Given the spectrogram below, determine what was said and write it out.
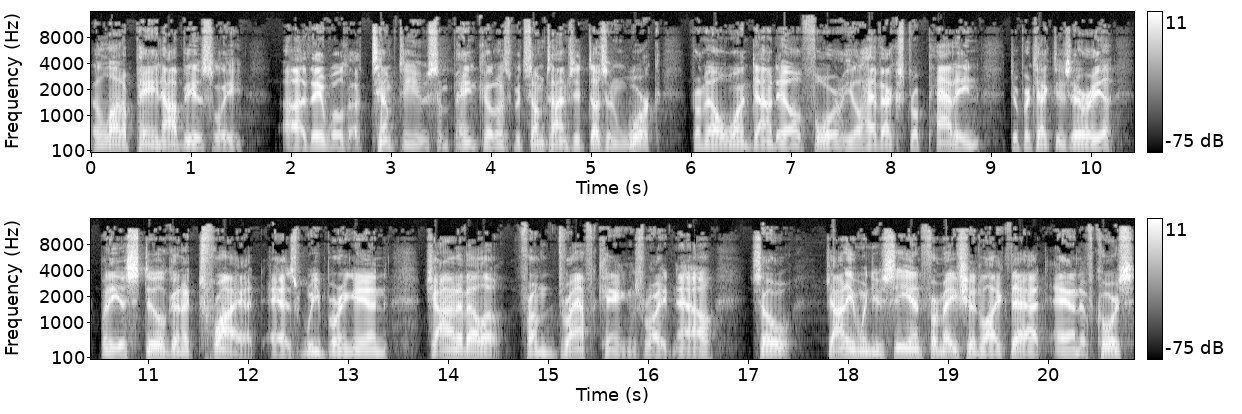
a lot of pain, obviously. Uh, they will attempt to use some painkillers, but sometimes it doesn't work from L1 down to L4. He'll have extra padding to protect his area, but he is still going to try it as we bring in John Avello from DraftKings right now. So, Johnny, when you see information like that, and of course,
